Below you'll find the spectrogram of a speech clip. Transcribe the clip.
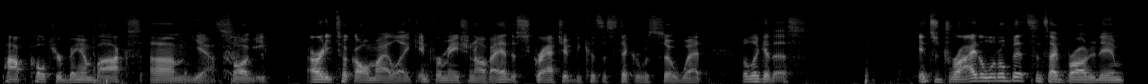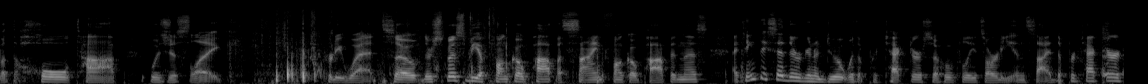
pop culture bam box. Um, yeah, soggy. I already took all my like information off. I had to scratch it because the sticker was so wet. But look at this. It's dried a little bit since I brought it in, but the whole top was just like pretty wet. So there's supposed to be a Funko Pop, a signed Funko Pop in this. I think they said they were going to do it with a protector, so hopefully it's already inside the protector,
